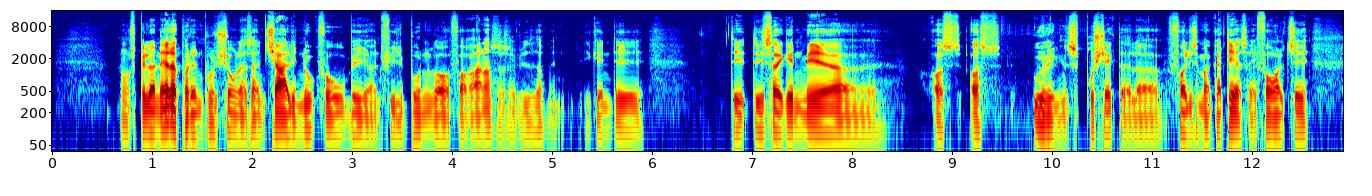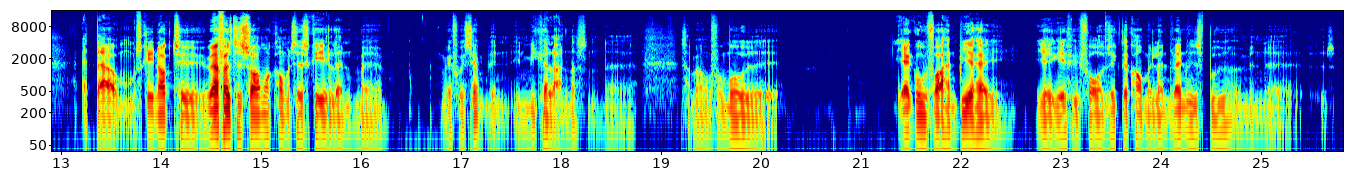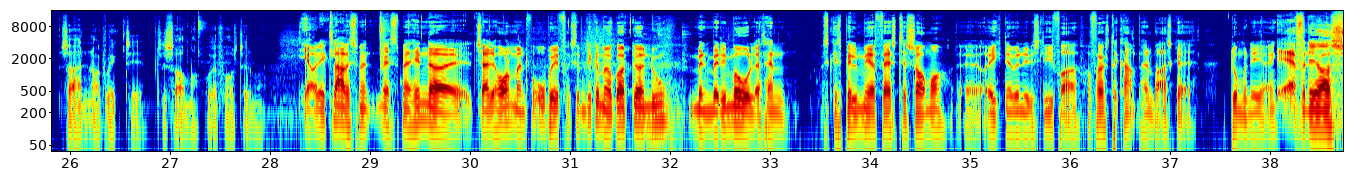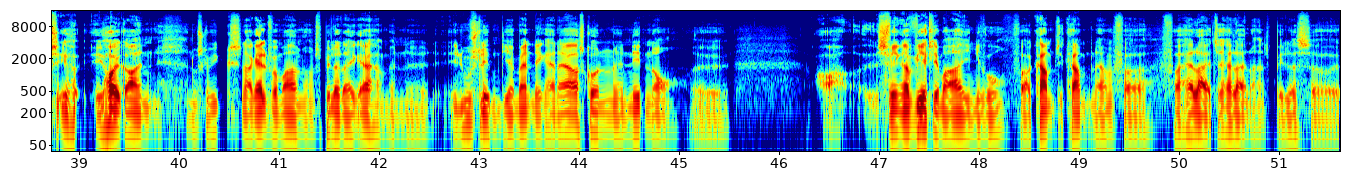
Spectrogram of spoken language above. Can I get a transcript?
nogle spillere netop på den position, altså en Charlie Nuk for OB og en Philip Bundgaard for Randers og så videre. Men igen, det, det, det er så igen mere øh, også, også udviklingsprojekter, eller for ligesom at gardere sig i forhold til, at der måske nok til, i hvert fald til sommer, kommer til at ske et eller andet med, med for eksempel en, en Michael Andersen, øh, som man må formode, øh, jeg går ud fra, at han bliver her i, i AGF i forhold, hvis ikke der kommer et eller andet vanvidsbud, men øh, så er han nok væk til, til sommer, kunne jeg forestille mig. Ja, og det er klart, hvis man, hvis man henter øh, Charlie Horneman fra OB for eksempel, det kan man jo godt gøre nu, men med det mål, at han skal spille mere fast til sommer, øh, og ikke nødvendigvis lige fra, fra første kamp, han bare skal dominere. Ikke? Ja, for det er også i, i høj grad, en, nu skal vi ikke snakke alt for meget om spillere, der ikke er her, men øh, en uslippen diamant, ikke? han er også kun øh, 19 år, øh, og svinger virkelig meget i niveau fra kamp til kamp, nærmest fra, fra halvleg til halvleg, når han spiller, så øh,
